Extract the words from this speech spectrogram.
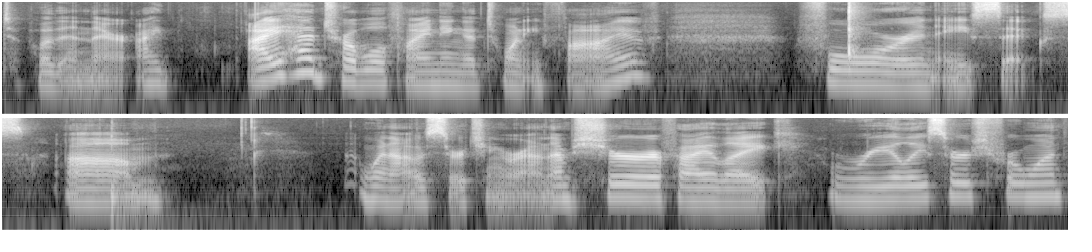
to put in there. I I had trouble finding a 25 for an A6 um, when I was searching around. I'm sure if I like really search for one,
